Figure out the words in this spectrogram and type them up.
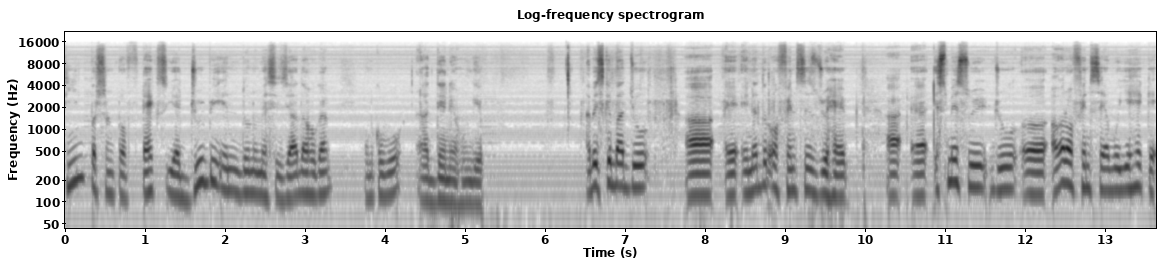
तीन परसेंट ऑफ़ टैक्स या जो भी इन दोनों में से ज़्यादा होगा, उनको वो देने होंगे। अब इसके बाद जो इन अदर ऑफेंसेस जो है इसमें से जो और ऑफेंस है, वो ये है कि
